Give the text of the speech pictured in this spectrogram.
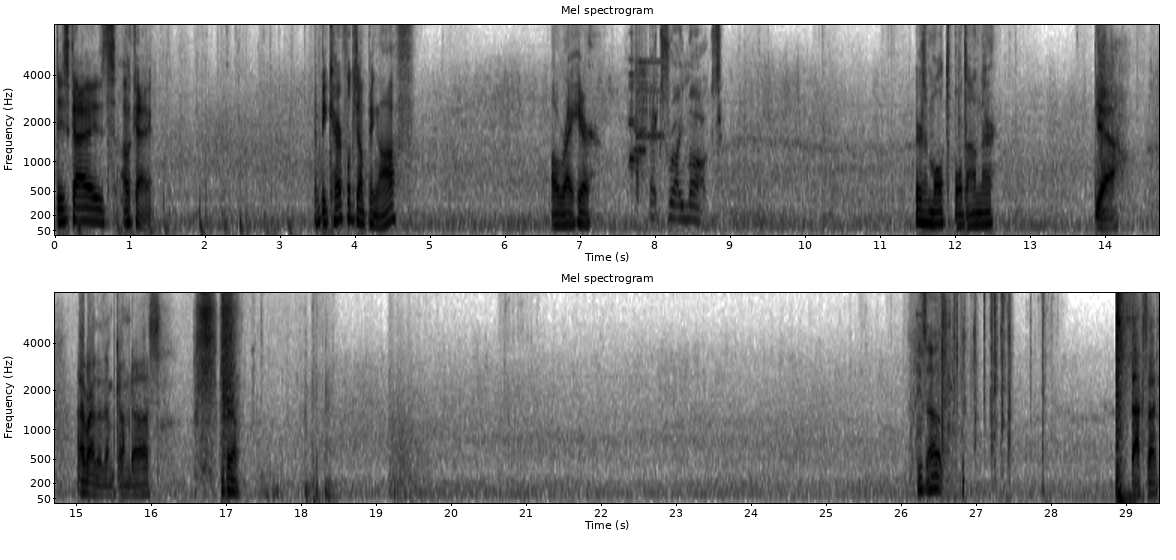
These guys, okay. And be careful jumping off. Oh, right here. X-ray marked. There's multiple down there. Yeah. I'd rather them come to us. True. He's up. Backside.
